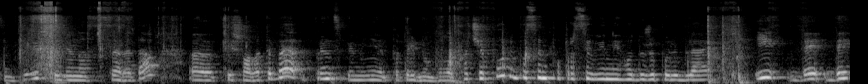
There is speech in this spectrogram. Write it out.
Всім привіт. Сьогодні у нас середа. Е, Пішла в АТБ. В принципі, мені потрібно було хачапурі, бо син попросив, він його дуже полюбляє. І де, де,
